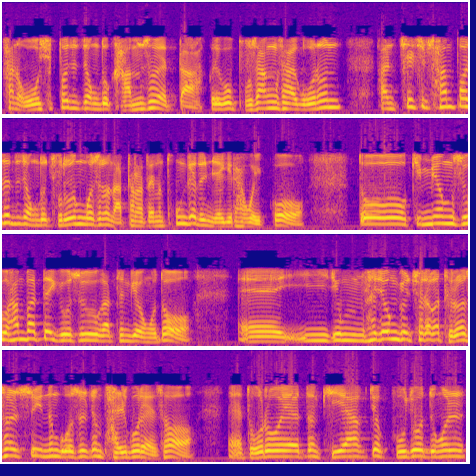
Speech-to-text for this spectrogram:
한 50% 정도 감소했다. 그리고 부상 사고는 한 73% 정도 줄은 것으로 나타났다는 통계도 좀 얘기를 하고 있고 또 김명수 한밭대 교수 같은 경우도 에, 이 지금 회전 교차로가 들어설 수 있는 곳을 좀 발굴해서 에, 도로의 어떤 기하학적 구조 등을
